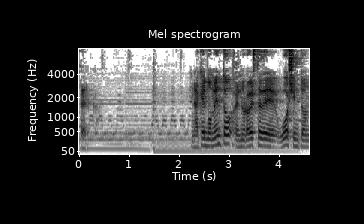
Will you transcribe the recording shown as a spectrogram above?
cerca. En aquel momento, el noroeste de Washington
